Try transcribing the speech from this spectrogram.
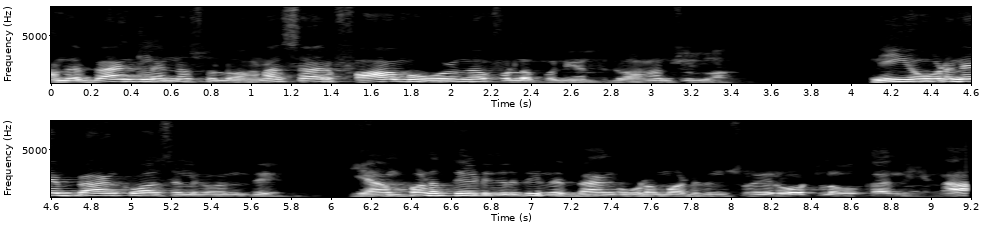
அந்த பேங்க்கில் என்ன சொல்லுவாங்கன்னா சார் ஃபார்ம் ஒழுங்காக ஃபில்லப் பண்ணி எடுத்துட்டு வாங்கன்னு சொல்லுவாங்க. நீங்கள் உடனே பேங்க் வாசலுக்கு வந்து என் பணத்தை எடுக்கிறது இந்த பேங்க் விட மாட்டேதுன்னு சொல்லி ரோட்டில் உட்காந்தீங்கன்னா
